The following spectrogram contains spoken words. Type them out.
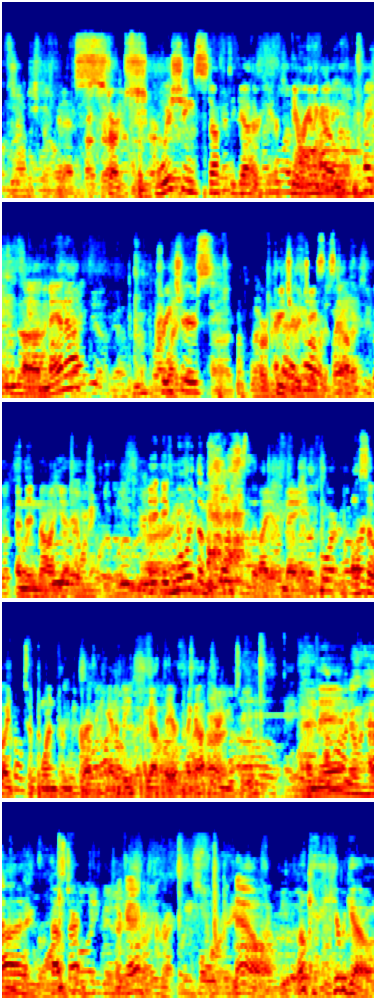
Gonna start squishing stuff together here. Here, we're gonna go uh, mana, creatures, or creature adjacent stuff, and then not yet. I- Ignore the mess that I have made. Also, I took one from Horizon Canopy. I got there. I got there, YouTube. And then, go ahead and pay uh, one. pass turn. Okay. Correct this for a Now. Okay, here we go.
